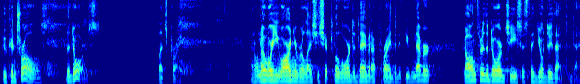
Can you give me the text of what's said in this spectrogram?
who controls the doors. Let's pray. I don't know where you are in your relationship to the Lord today, but I pray that if you've never gone through the door of Jesus, that you'll do that today.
